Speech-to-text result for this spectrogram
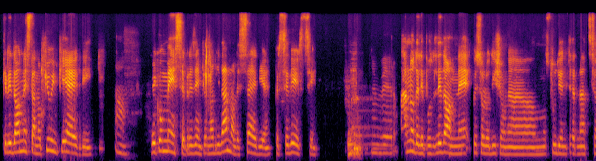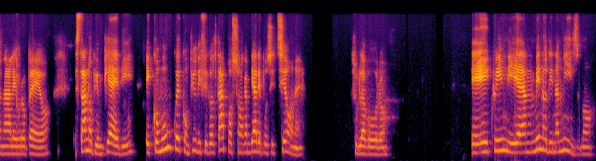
che le donne stanno più in piedi. Ah. Le commesse, per esempio, non gli danno le sedie per sedersi. Hanno delle, le donne, questo lo dice una, uno studio internazionale europeo, stanno più in piedi e comunque con più difficoltà possono cambiare posizione sul lavoro. E, e quindi hanno meno dinamismo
